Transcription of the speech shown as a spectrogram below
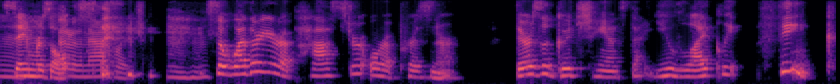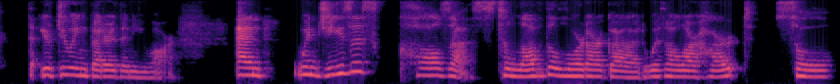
same Mhm. results Better than average. Mhm. so whether you're a pastor or a prisoner there's a good chance that you likely think that you're doing better than you are. And when Jesus calls us to love the Lord our God with all our heart, soul,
